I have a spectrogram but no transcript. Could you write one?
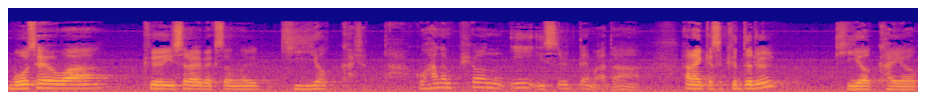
모세와 그 이스라엘 백성을 기억하셨다고 하는 표현이 있을 때마다 하나님께서 그들을 기억하여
